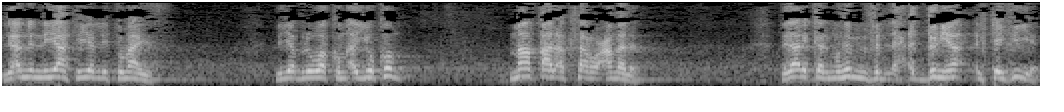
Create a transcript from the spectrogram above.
لأن النيات هي اللي تمايز. ليبلوكم أيكم ما قال أكثر عملا. لذلك المهم في الدنيا الكيفية.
